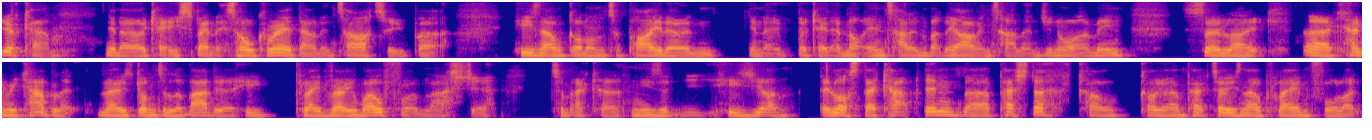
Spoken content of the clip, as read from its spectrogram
Yukam, you know, okay, he spent his whole career down in Tartu, but he's now gone on to Paide and you know, okay, they're not in talent, but they are in talent. You know what I mean? So like uh, Henry Cablet, you know, he's gone to Levadia. He played very well for him last year to Mecca, and he's a, he's young. They lost their captain, uh, Pesta, Carl Pecto. He's now playing for like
